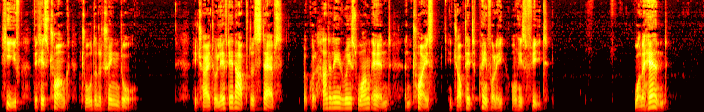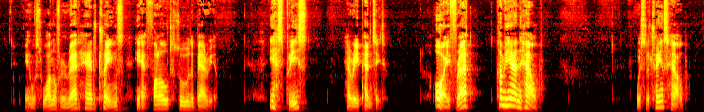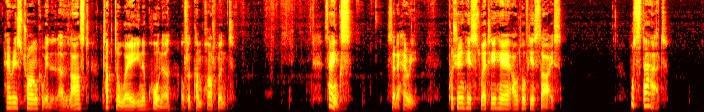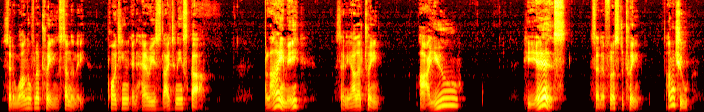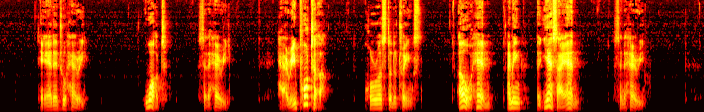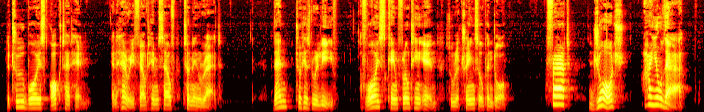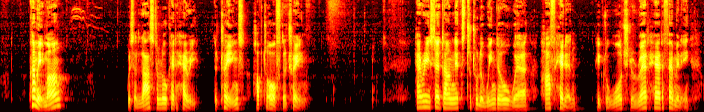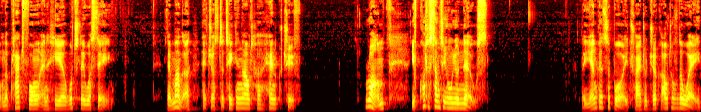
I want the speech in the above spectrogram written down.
heave his trunk toward the train door. He tried to lift it up the steps but could hardly raise one end, and twice he dropped it painfully on his feet. Want a hand? It was one of the red haired trains he had followed through the barrier. Yes, please, Harry panted. Oi, Fred, come here and help. With the train's help, Harry's trunk was at last tucked away in a corner of the compartment. Thanks, said Harry, pushing his sweaty hair out of his eyes. What's that? Said one of the twins suddenly, pointing at Harry's lightning scar. Blimey, said the other twin. Are you? He is, said the first twin. Aren't you? He added to Harry. What? said Harry. Harry Potter, chorused the twins. Oh, him. I mean, yes, I am, said Harry. The two boys gawked at him, and Harry felt himself turning red. Then, to his relief, a voice came floating in through the train's open door. Fred, George, are you there? Come in, Mom. With a last look at Harry, the twins hopped off the train. Harry sat down next to the window where, half hidden, he could watch the red haired family on the platform and hear what they were saying. Their mother had just taken out her handkerchief. Ron, you've got something on your nose. The youngest boy tried to jerk out of the way,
